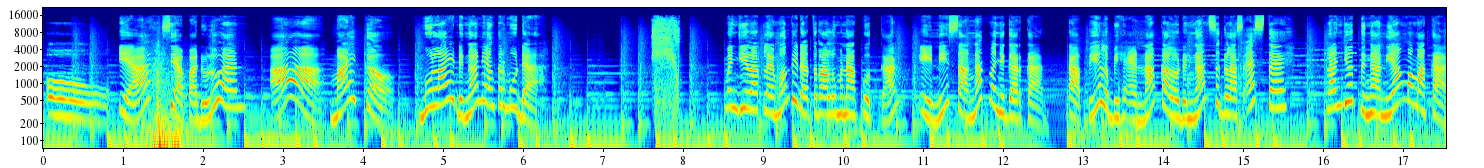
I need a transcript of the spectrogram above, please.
Oh, Ya, siapa duluan? Ah, Michael. Mulai dengan yang termudah. Menjilat lemon tidak terlalu menakutkan. Ini sangat menyegarkan. Tapi lebih enak kalau dengan segelas es teh. Lanjut dengan yang memakan.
